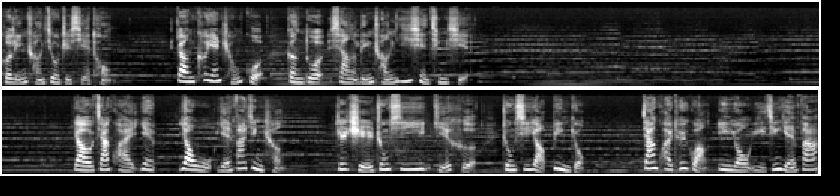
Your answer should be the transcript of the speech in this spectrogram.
和临床救治协同，让科研成果更多向临床一线倾斜。要加快验药物研发进程，支持中西医结合、中西药并用，加快推广应用已经研发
